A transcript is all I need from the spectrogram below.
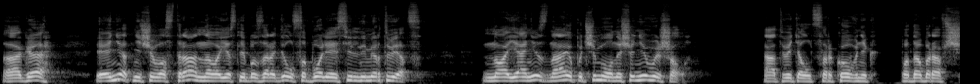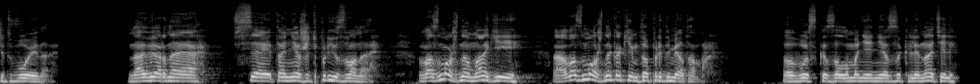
«Ага, и нет ничего странного, если бы зародился более сильный мертвец. Но я не знаю, почему он еще не вышел», — ответил церковник, подобрав щит воина. «Наверное, вся эта нежить призвана. Возможно, магией, а возможно, каким-то предметом», — высказал мнение заклинатель,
